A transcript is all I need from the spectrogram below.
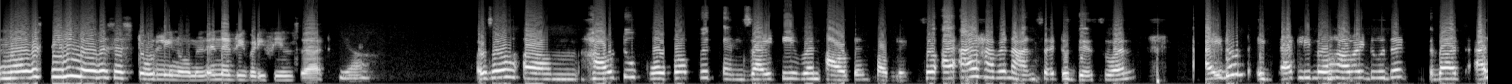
Nervous, feeling nervous is totally normal, and everybody feels that. Yeah. Also, um, how to cope up with anxiety when out in public. So I, I have an answer to this one. I don't exactly know how I do that, but I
